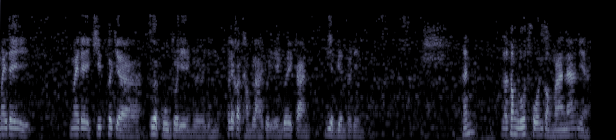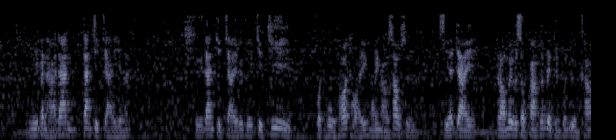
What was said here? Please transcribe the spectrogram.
ไม่ได้ไม่ได้คิดเพื่อจะเพื่อกูลตัวเองเลยอย่างนี้เขาเรียกว่าทำลายตัวเองด้วยการเบียดเบียนตัวเอง นั้นเราต้องรู้โทนของมานะเนี่ย มีปัญหาด้านด้านจิตใจใช่ไหมคือด้านจิตใจก็คือจิตที่ปวดหูท้อถอยงอยเหงาเศร้าซึมเสียใจเราไม่ประสบความสำเร็จถึงคนอื่นเขา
